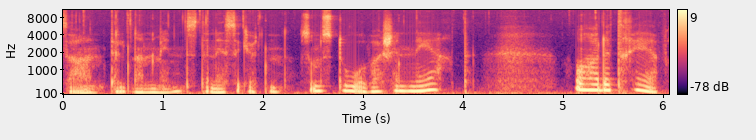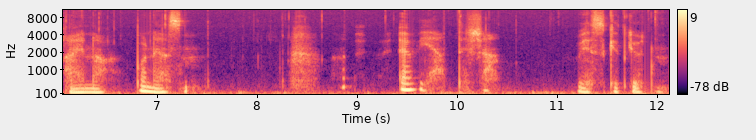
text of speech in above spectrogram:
sa han til den minste nissegutten, som sto og var sjenert og hadde tre fregner på nesen. Jeg vet ikke, hvisket gutten.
